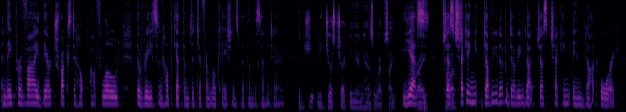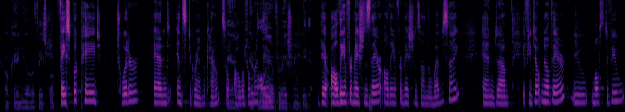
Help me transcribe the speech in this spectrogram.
and they provide their trucks to help offload the wreaths and help get them to different locations within the cemetery. The, you just checking in has a website. Yes, Right? Tell just us. checking www.justcheckingin.org. Okay, and you have a Facebook. Facebook page, Twitter, and Instagram account. So and- all of them are all the information will be there. There, all the information's there. All the information's on the website. And um, if you don't know there, you most of you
